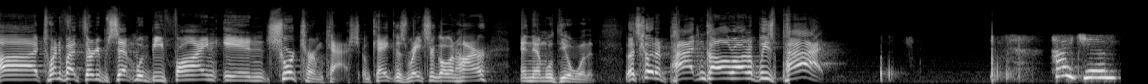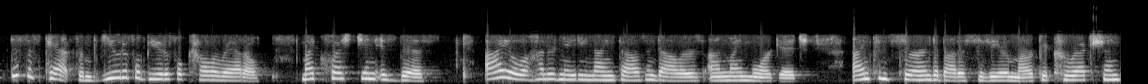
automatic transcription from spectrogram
Uh, 25, 30 percent would be fine in short-term cash. Okay, because rates are going higher and then we'll deal with it. Let's go to Pat in Colorado, please. Pat. Hi, Jim. This is Pat from beautiful, beautiful Colorado. My question is this I owe $189,000 on my mortgage. I'm concerned about a severe market correction.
